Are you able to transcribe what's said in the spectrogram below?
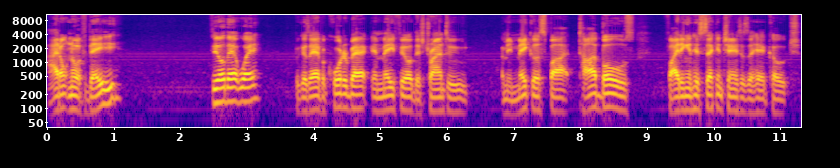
I don't know if they feel that way because they have a quarterback in Mayfield that's trying to, I mean, make a spot. Todd Bowles fighting in his second chance as a head coach.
